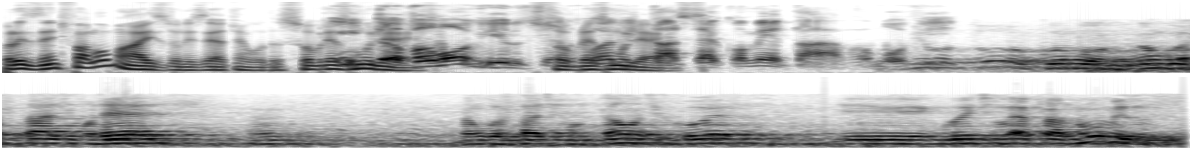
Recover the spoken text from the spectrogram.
O presidente falou mais, Donizete Arruda, sobre as então mulheres. vamos ouvir, Luciano. Sobre as mulheres. até comentar, vamos ouvir. tudo como não gostar de mulheres, né? não gostar de um montão de coisas. E quando a gente vai para números,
